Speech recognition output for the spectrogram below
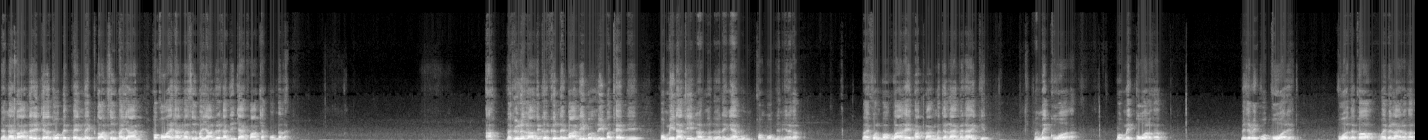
อย่างไงก็อาจจะได้เจอตัวเป็นๆในตอนสื่อพยาน ก็ขอให้ท่านมาสื่อพยานด้วยกันที่แจ้งความจับผมนั่นแหละ อะนั่นคือเรื่องราวที่เกิดขึ้นในบ้านนี้เมืองนี้ประเทศนี้ ผมมีหน้าที่นำเสนอในแง่มุมของผมอย่างนี้นะครับ หลายคนบอกว่าให้พักหลังมันจะแรงไปนะไอ้กิจมึงไม่กลัวบอกไม่กลัวหรอกครับ ไม่ใช่ไม่กลัวกลัวเลยกลัวแต่ก็ไม่เป็นไรหรอกครับ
